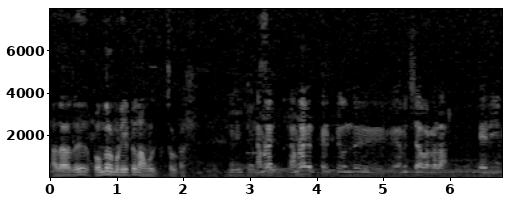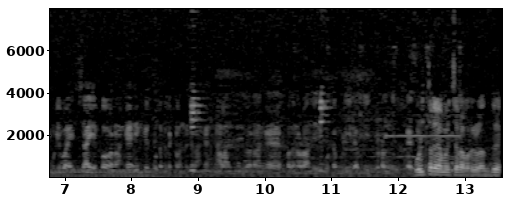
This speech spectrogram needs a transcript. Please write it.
வராங்க. அதாவது பொங்கல் முடியிட்டு நான் உங்களுக்கு சொல்றேன். தமிழக தமிழகத்திற்கு வந்து அமித்ஷா வர்றதா தேதி முடிவாயிடுச்சா? எப்போ வர்றாங்க? எங்க கூட்டத்தில் கலந்துக்கிறாங்க? நாலாம் தேதி வர்றாங்க. பதினோராம் தேதி கூட்டம் முடியுது அப்படின்னு தொடர்ந்து உள்துறை அமைச்சர் அவர்கள் வந்து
